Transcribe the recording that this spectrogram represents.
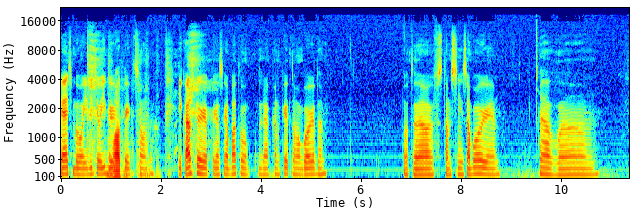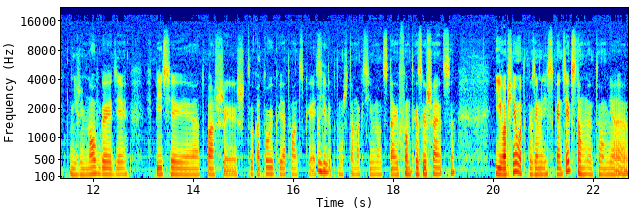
Пять было и видеоигр Ладно. проекционных. И каждый разрабатывал для конкретного города. Вот э, в- там синие заборы э, в э, Нижнем Новгороде, в Питере отпавшие штукатурка и атлантские Мгм. осиды, потому что там активно вот старый фонд разрушается. И вообще вот взаимодействие с контекстом, это у меня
